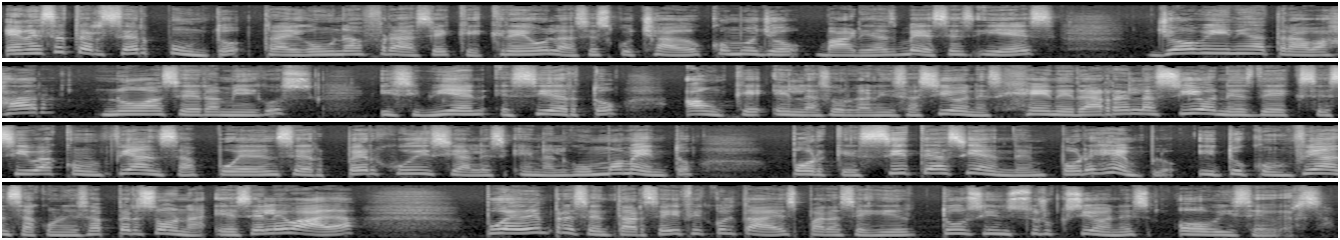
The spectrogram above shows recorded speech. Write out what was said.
En este tercer punto traigo una frase que creo la has escuchado como yo varias veces y es yo vine a trabajar, no a ser amigos, y si bien es cierto, aunque en las organizaciones generar relaciones de excesiva confianza pueden ser perjudiciales en algún momento, porque si te ascienden, por ejemplo, y tu confianza con esa persona es elevada, pueden presentarse dificultades para seguir tus instrucciones o viceversa.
